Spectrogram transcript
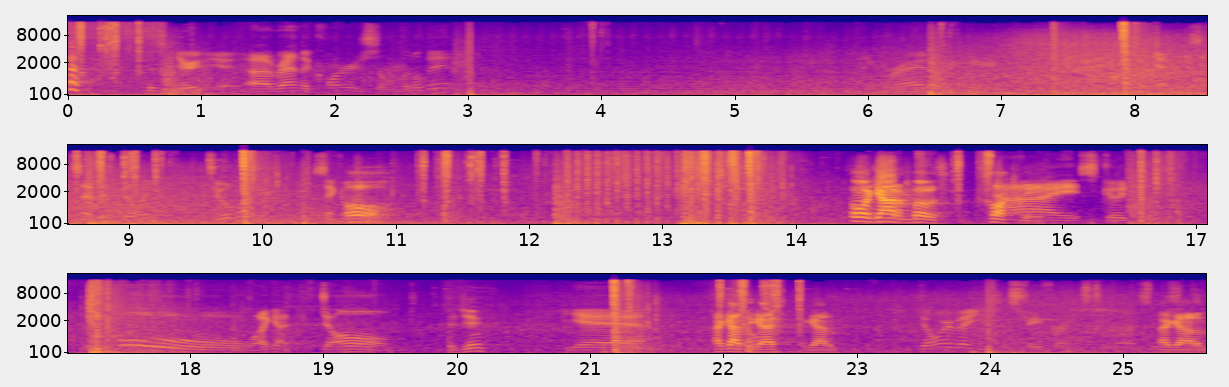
Yep. They're uh, around the corner just a little bit. Like right over here. Yep, he's inside this building. Two of them. Second Oh. one. Oh, I got them both. Fuck me. nice, good. Oh, I got domed. Did you? Yeah. I got the Don't- guy. I got him. Don't worry about using straight frames too much. I got him.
